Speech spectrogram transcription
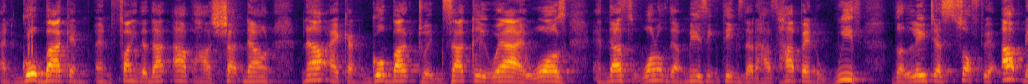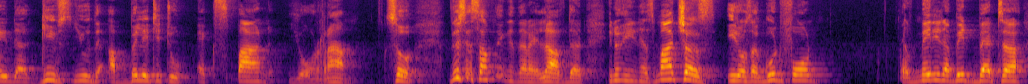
and go back and, and find that that app has shut down. Now I can go back to exactly where I was, and that's one of the amazing things that has happened with the latest software update that gives you the ability to expand your RAM. So this is something that I love. That you know, in as much as it was a good phone I've made it a bit better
